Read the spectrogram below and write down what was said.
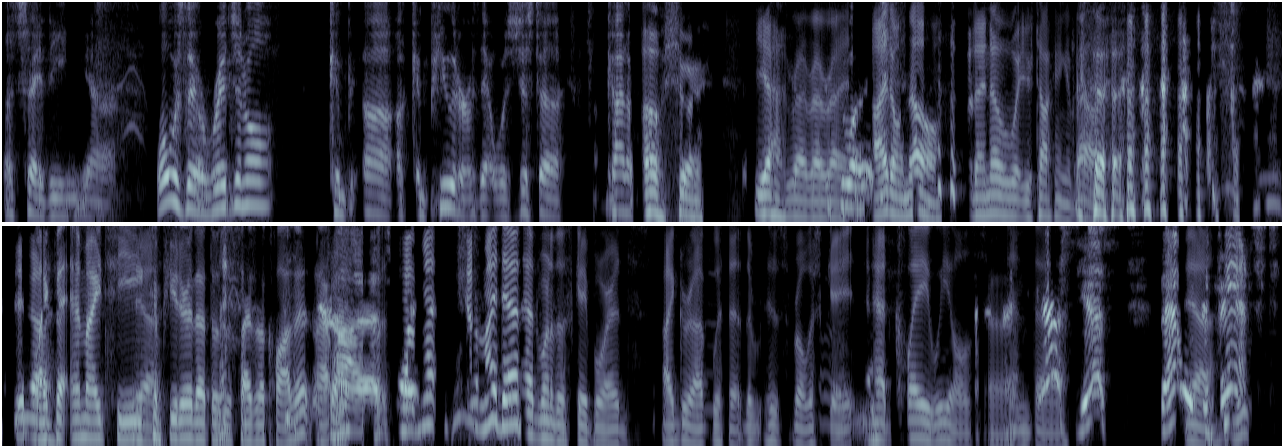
let's say the uh, what was the original com- uh, a computer that was just a kind of oh sure yeah right right right. I don't know but i know what you're talking about. Yeah. like the mit yeah. computer that was the size of a closet? Uh, my, my, dad had one of those skateboards. I grew up with it the, his roller skate it had clay wheels uh, and uh, yes yes. That was yeah. advanced.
